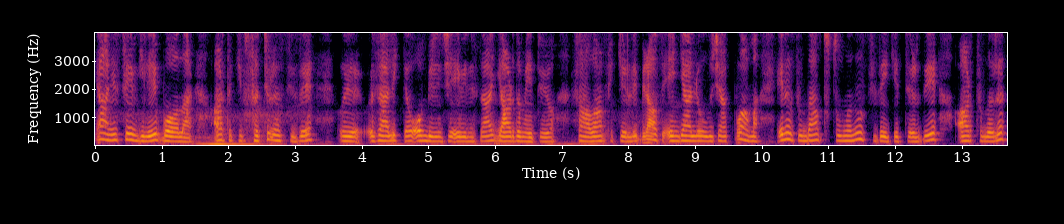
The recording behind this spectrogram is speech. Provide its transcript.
Yani sevgili boğalar artık Satürn size e, özellikle 11. evinizden yardım ediyor. Sağlam fikirli, biraz engelli olacak bu ama en azından tutulmanın size getirdiği artıları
